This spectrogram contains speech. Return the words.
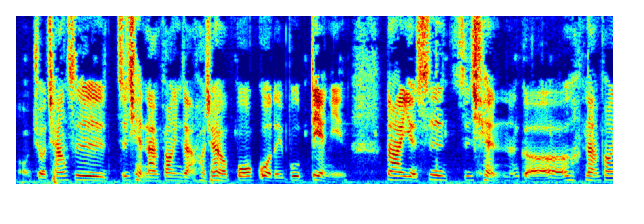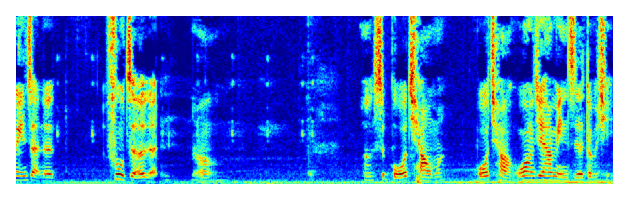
哦，《九枪》是之前南方影展好像有播过的一部电影，那也是之前那个南方影展的负责人，嗯、哦，呃，是柏乔吗？博巧，我忘记他名字了，对不起。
